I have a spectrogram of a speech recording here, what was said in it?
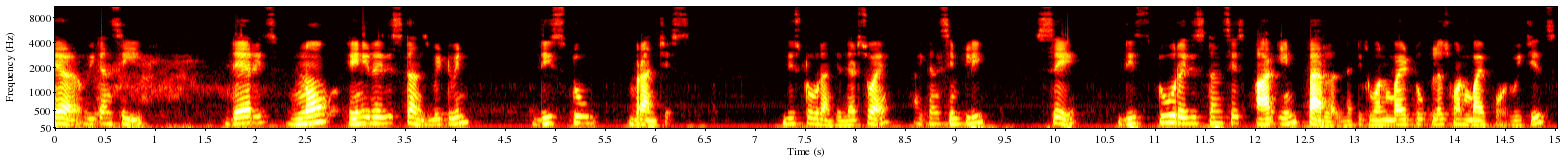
here we can see there is no any resistance between these two branches. These two branches. That's why I can simply say these two resistances are in parallel. That is 1 by 2 plus 1 by 4 which is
